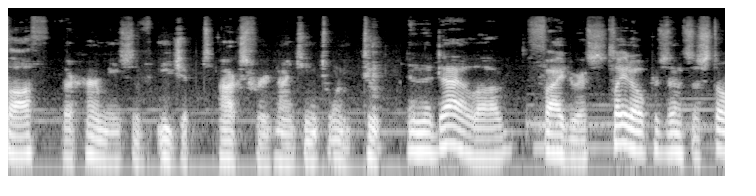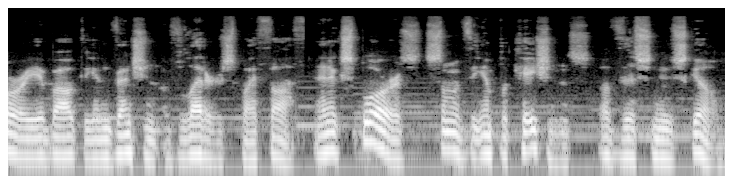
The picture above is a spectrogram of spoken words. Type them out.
Thoth, the Hermes of Egypt, Oxford, 1922. In the dialogue, Phaedrus, Plato presents a story about the invention of letters by Thoth and explores some of the implications of this new skill.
